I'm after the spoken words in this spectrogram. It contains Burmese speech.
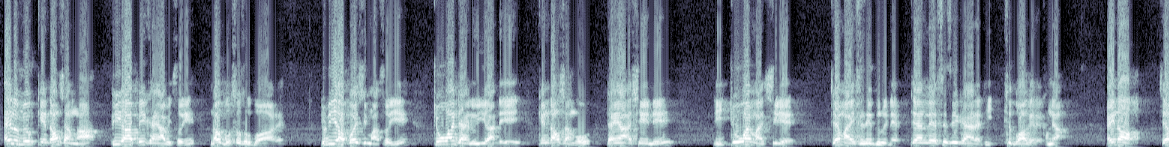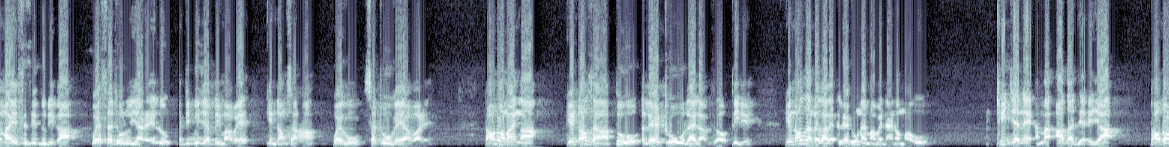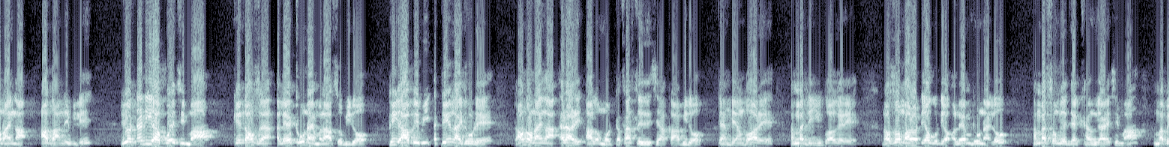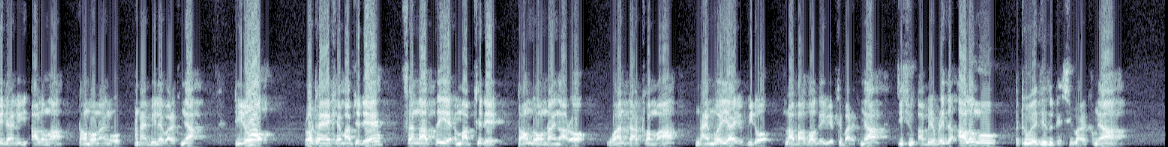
အဲ့လိုမျိုးကင်တောင်းဆန်ကဖိအားပေးခံရပြီဆိုရင်နောက်ကိုဆုတ်ဆုတ်သွားရတယ်ဒုတိယပွဲစီမှာဆိုရင်ကျိုးဝိုင်းဒိုင်လူကြီးကနေကင်တောင်းဆန်ကိုဒဏ်ရာအရှိန်နေဒီကျိုးဝိုင်းမှာရှိတဲ့ ကျမ်းမာရေးစစ်စစ်သူတွေနဲ့ပြန်လဲစစ်စစ်ခိုင်းရတဲ့အထိဖြစ်သွားခဲ့တယ်ခင်ဗျအဲ့တော့ကျမ်းမာရေးစစ်စစ်သူတွေကပွဲဆက်ထိုးလို့ရတယ်လို့အတည်ပြုချက်ပေးမှာပဲကင်တောင်းဆန်ဟာပွဲကိုဆက်ထိုးခဲ့ရပါတယ်တောင်းတော်တိုင်းကကင်တောင်းဆန်ကသူ့ကိုအလဲထိုးကိုလိုက်လာပြီးတော့သိတယ်ကင်တောင်းဆန်တက်ကလည်းအလဲထိုးနိုင်မှာပဲနိုင်တော့မှာဟုတ်ထိချက်နဲ့အမှတ်အာသာချက်အရာတောင်းတော်တိုင်းကအာသာနေပြီလေဒီတော့တတိယပွဲစီမှာကင်တောင်းဆန်အလဲထိုးနိုင်မလားဆိုပြီးတော့ဖိအားပေးပြီးအတင်းလိုက်ထိုးတယ် တောင်းတောင်တိုင်းကအဲ့ဒါတွေအားလုံးကို defense တွေဆရာကာပြီးတော့တံပြန်သွားတယ်အမှတ်တွေယူသွားခဲ့တယ်နောက်ဆုံးမှာတော့တယောက်ကိုတယောက်အလဲမထိုးနိုင်လို့အမှတ်ဆုံးဖြတ်ချက်ခံယူရတဲ့အချိန်မှာအမှတ်ပေးတိုင်လူကြီးအားလုံးကတောင်းတောင်တိုင်းကိုအနိုင်ပေးလိုက်ပါတယ်ခင်ဗျဒီတော့ရော့ထန်ရဲ့ခင်မဖြစ်တဲ့ဆန်ငါသိရဲ့အမဖြစ်တဲ့တောင်းတောင်တိုင်းကတော့ဝမ်တာထွက်မှာနိုင်ပွဲရယူပြီးတော့လှပသွားခဲ့ပြီဖြစ်ပါတယ်ခင်ဗျကြည့်ရှုအားပေးတဲ့ပရိသတ်အားလုံးကိုအထူးပဲကျေးဇူးတင်ရှိပါတယ်ခင်ဗျ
